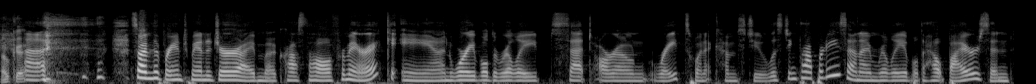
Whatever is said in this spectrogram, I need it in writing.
Okay. Uh, so I'm the branch manager. I'm across the hall from Eric, and we're able to really set our own rates when it comes to listing properties. And I'm really able to help buyers and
